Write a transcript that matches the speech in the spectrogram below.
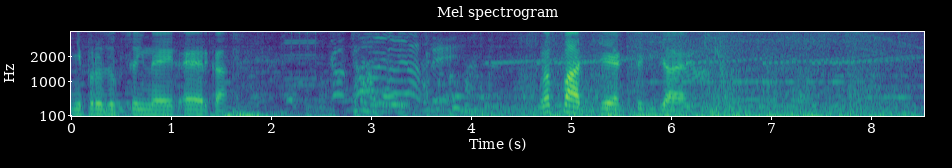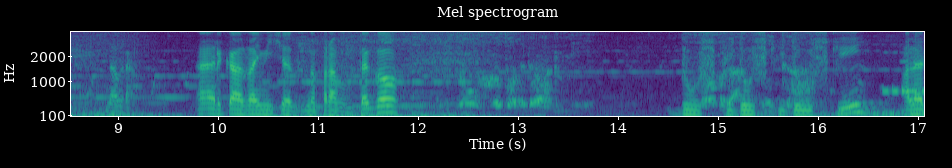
nieprodukcyjnych ERK. No patrzcie, jak przewidziałem. Dobra. ERK zajmie się naprawą tego. Duszki, duszki, duszki. Ale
